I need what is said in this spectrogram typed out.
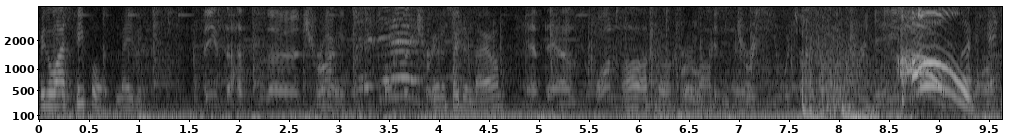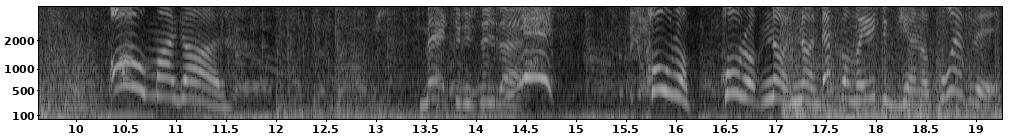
We're the last people, maybe. These are the trunks of the We're gonna trees. them down. And there's one Oh, broken tree which I want to create. Oh! Oh my god! Matt, did you see that? Yes! Hold up, hold up. No, no, that's on my YouTube channel. Clip it.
